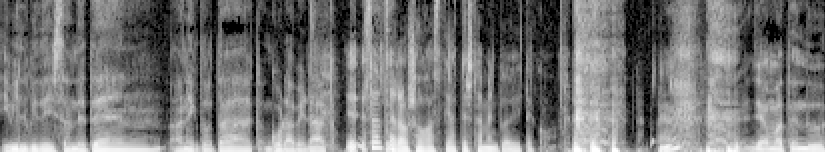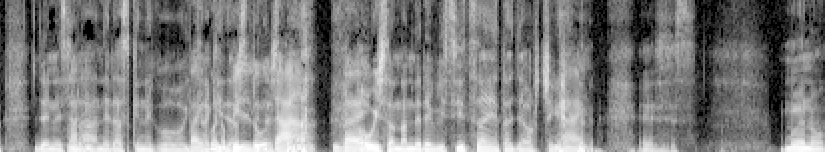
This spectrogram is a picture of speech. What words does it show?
ibilbide izan deten, anekdotak, gora berak, E, Ez altzara oso gaztea testamentu egiteko. eh? ja ematen du, ja nezela Bai. nire azkeneko Bai, hitzak bueno, idazten, bildu eta... Bai, Hau izan dan nire bizitza eta ja hortxe Bai. ez, ez. Bueno,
